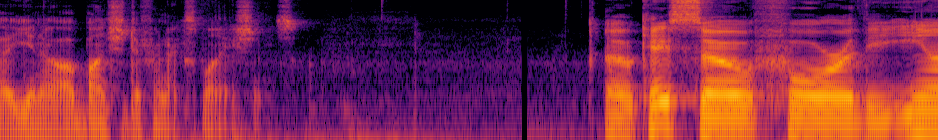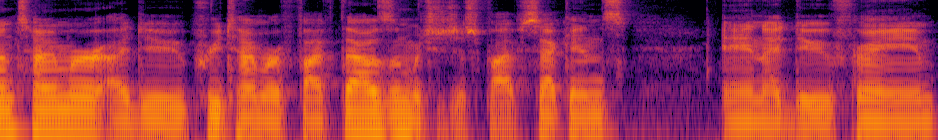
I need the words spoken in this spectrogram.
uh, you know a bunch of different explanations. Okay, so for the Eon timer, I do pre-timer of 5000, which is just 5 seconds, and I do frame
